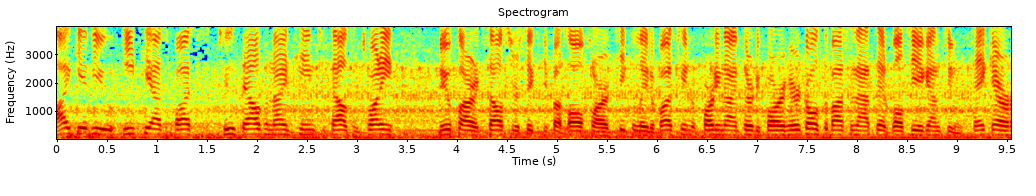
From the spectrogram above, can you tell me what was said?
I give you ETS bus 2019-2020 New Flyer Excelsior 60 foot low floor articulated bus unit 4934. Here goes the bus and that's it. We'll see you again soon. Take care.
